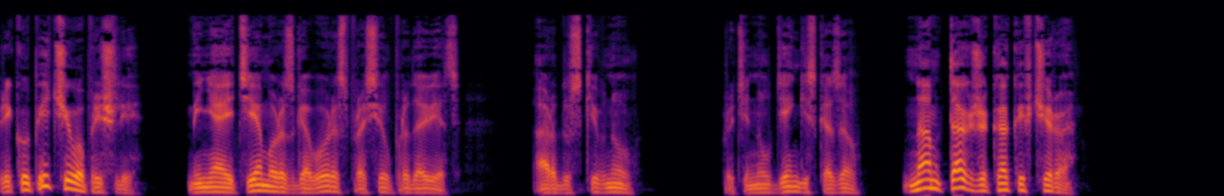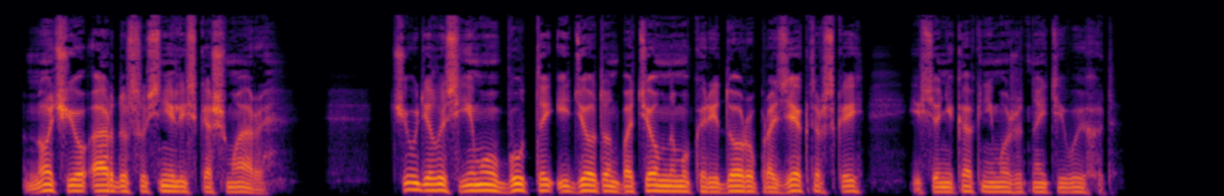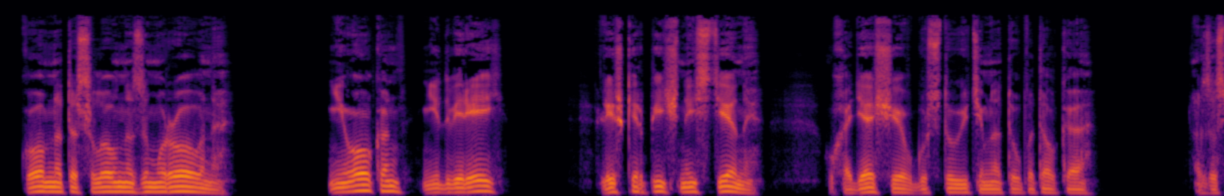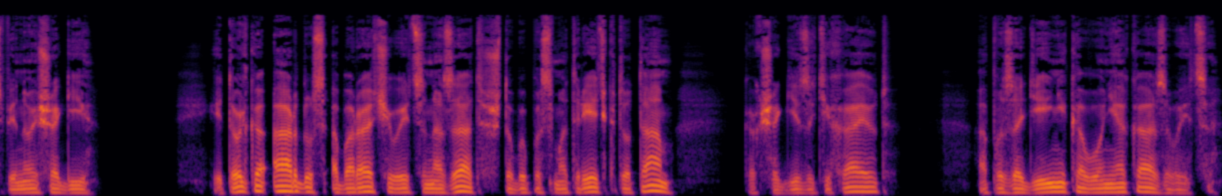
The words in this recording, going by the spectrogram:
прикупить чего пришли?» Меняя тему разговора, спросил продавец. Ардус кивнул. Протянул деньги, сказал. «Нам так же, как и вчера». Ночью Ардусу снились кошмары. Чудилось ему, будто идет он по темному коридору прозекторской и все никак не может найти выход. Комната словно замурована. Ни окон, ни дверей, лишь кирпичные стены, уходящие в густую темноту потолка. А за спиной шаги. И только Ардус оборачивается назад, чтобы посмотреть, кто там, как шаги затихают, а позади никого не оказывается.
